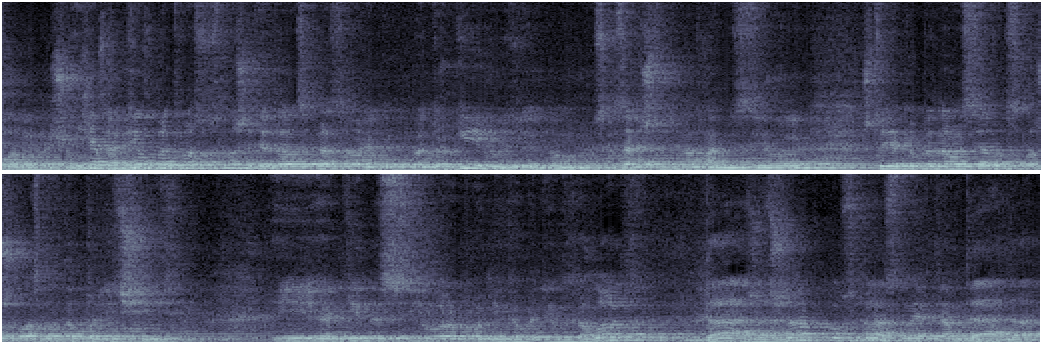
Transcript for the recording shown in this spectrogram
форме причем. Я хотел бы от вас услышать, это рассказывали как бы другие люди, ну, сказали, что над вами сделали, что якобы Новосядов сказал, что вас надо полечить. И один из его работников одел халат, Да, да. шапку с красной там. Да, да,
